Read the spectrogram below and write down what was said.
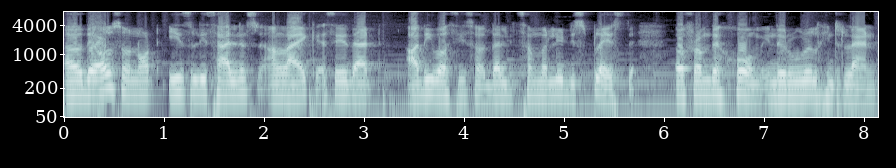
uh, they are also not easily silenced unlike say that Adivasis or Dalits summarily displaced uh, from their home in the rural hinterland.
